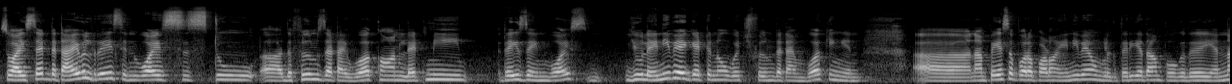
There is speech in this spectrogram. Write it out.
So i said that i will raise invoices to uh, the films that i work on. Let me raise the invoice you will anyway get to know which film that i'm working in uh, நான் பேச போகிற படம் எனிவே உங்களுக்கு தெரிய தான் போகுது என்ன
